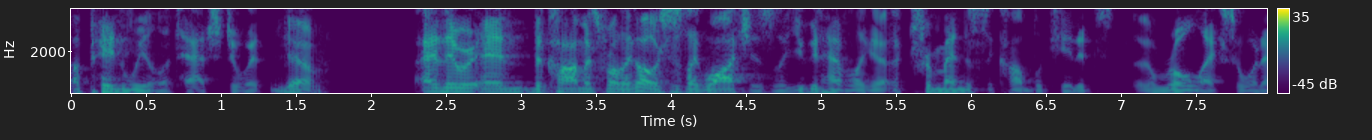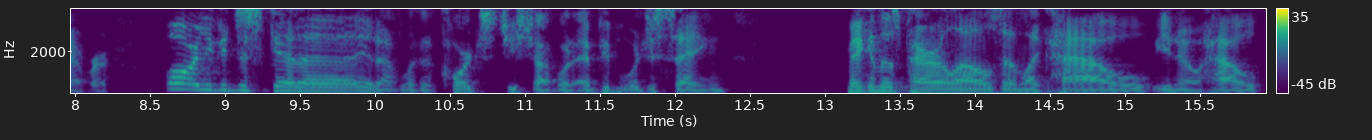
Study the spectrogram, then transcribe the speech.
a pinwheel attached to it. Yeah. And they were, and the comments were like, oh, it's just like watches. Like you could have like a, a tremendously complicated Rolex or whatever. Or you could just get a, you know, like a Quartz G Shock. And people were just saying, making those parallels and like how you know how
